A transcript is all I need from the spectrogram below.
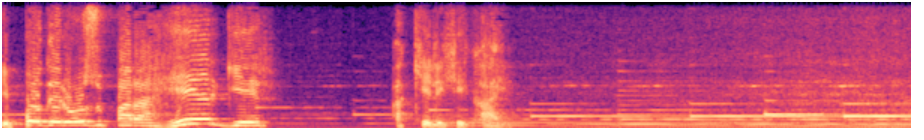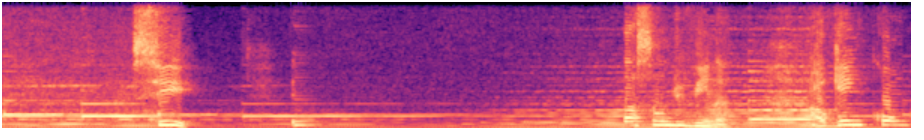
e poderoso para reerguer aquele que cai. Se divina, alguém com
